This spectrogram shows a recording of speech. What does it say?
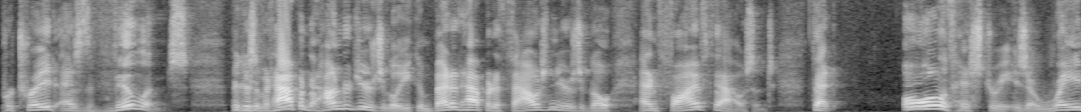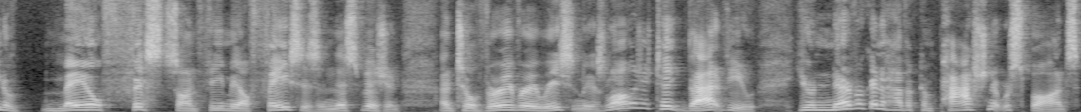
portrayed as villains. Because if it happened 100 years ago, you can bet it happened 1,000 years ago and 5,000. That all of history is a rain of male fists on female faces in this vision until very, very recently. As long as you take that view, you're never going to have a compassionate response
